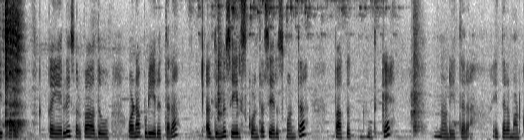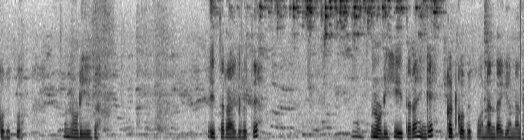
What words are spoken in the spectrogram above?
ಈ ಥರ ಕೈಯಲ್ಲಿ ಸ್ವಲ್ಪ ಅದು ಒಣ ಪುಡಿ ಇರುತ್ತಲ್ಲ ಅದನ್ನು ಸೇರಿಸ್ಕೊತ ಸೇರಿಸ್ಕೊತ ಪಾಕಕ್ಕೆ ನೋಡಿ ಈ ಥರ ಈ ಥರ ಮಾಡ್ಕೋಬೇಕು. ನೋಡಿ ಈಗ ಈ ಥರ ಆಗಿರುತ್ತೆ. ನೋಡಿ ಈ ಥರ ಹಿಂಗೆ ಕಟ್ಕೋಬೇಕು, ಒಂದೊಂದಾಗಿ ಒಂದೊಂದು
